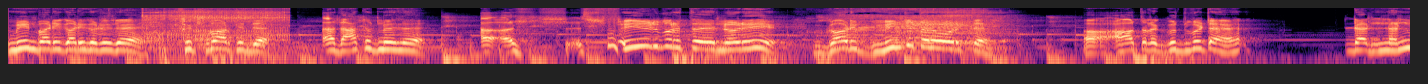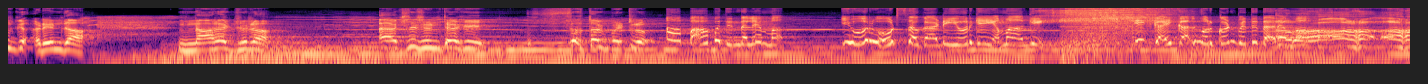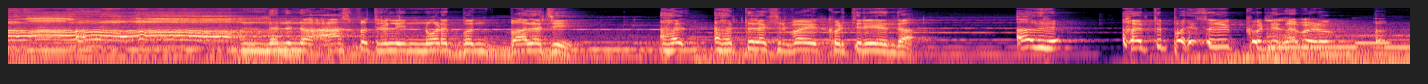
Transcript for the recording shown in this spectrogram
ಮೀನ್ ಬಾಡಿ ಗಾಡಿಗಳಿಗೆ ಫಿಕ್ಸ್ ಮಾಡ್ತಿದ್ದೆ. ಅದು ಹಾಕಿದ್ಮೇಲೆ ಸ್ಪೀಡ್ ಬರುತ್ತೆ ನೋಡಿ. ಗಾಡಿ ಮಿಂಚು ಥರ ಓಡುತ್ತೆ. ಆ- ಥರ ಗುದ್ಬಿಟ್ಟೆ. ನನ್ನ ಗಾಡಿಯಿಂದ ನಾಲ್ಕು ಜನ ಆಕ್ಸಿಡೆಂಟ್ ಆಗಿ ಸತ್ತೋಗ್ಬಿಟ್ರು. ಆ ಪಾಪದಿಂದಲೇ ಅಮ್ಮ. ಇವ್ರು ಓಡಿಸೋ ಗಾಡಿ ಇವ್ರಿಗೆ ಯಮ ಆಗಿ. ಈ ಕೈ ಕಾಲು ಮುರ್ಕೊಂಡ್ ಬಿದ್ದಿದ್ದಾರೆ ನನ್ನನ್ನು ಆಸ್ಪತ್ರೆಯಲ್ಲಿ ನೋಡಕ್ ಬಂದ್ ಬಾಲಾಜಿ. ಹತ್ತು ಲಕ್ಷ ರೂಪಾಯಿ ಕೊಡ್ತೀನಿ ಅಂದ. ಆದರೆ ಹತ್ತು ಪೈಸೆ ಕೊಡಲಿಲ್ಲ ಮೇಡಮ್.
